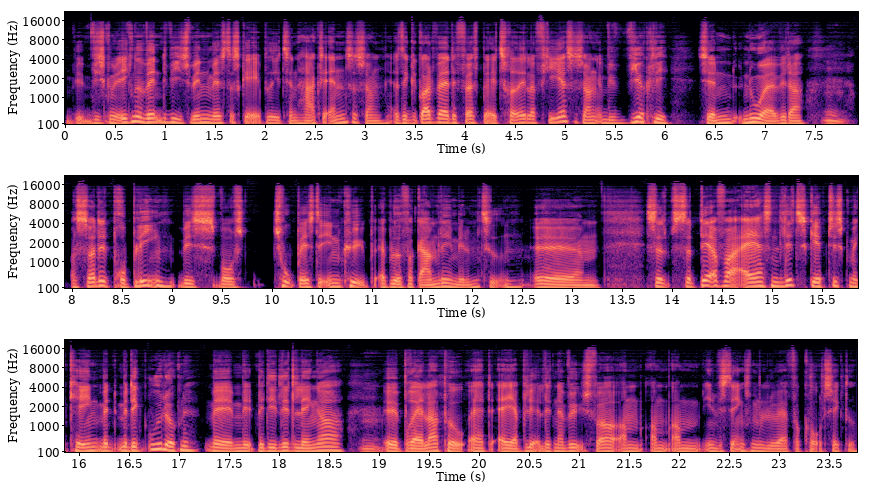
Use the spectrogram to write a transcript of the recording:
vi, vi skal ikke nødvendigvis vinde mesterskabet i Ten Hag's anden sæson. Altså det kan godt være, at det først bliver i tredje eller fjerde sæson, at vi virkelig siger, nu er vi der. Mm. Og så er det et problem, hvis vores to bedste indkøb er blevet for gamle i mellemtiden. Øhm, så, så derfor er jeg sådan lidt skeptisk med Kane, men, men det er udelukkende med, med, med de lidt længere mm. øh, briller på, at, at jeg bliver lidt nervøs for, om, om, om investeringen vil være for kortsigtet.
